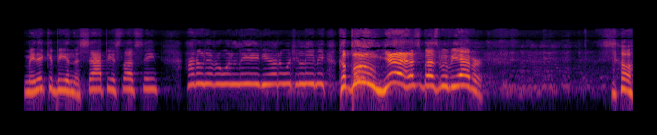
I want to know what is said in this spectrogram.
I mean, it could be in the sappiest love scene. I don't ever want to leave you. I don't want you to leave me. Kaboom! Yeah, that's the best movie ever. so,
